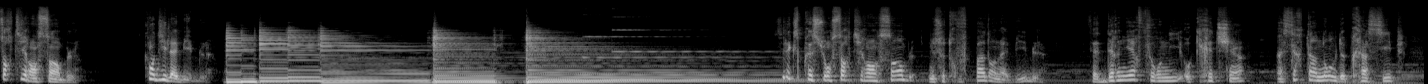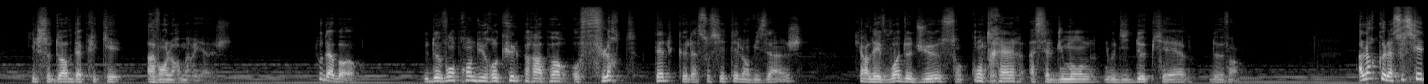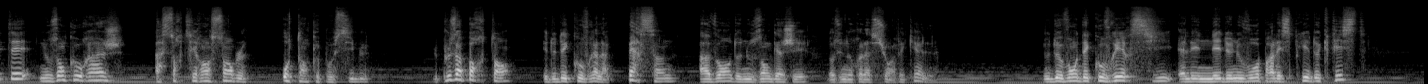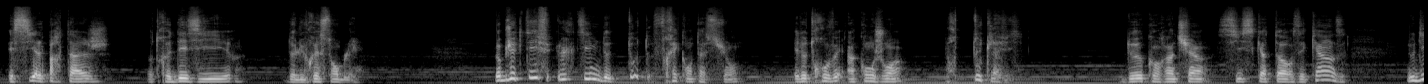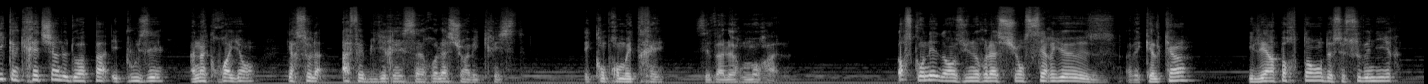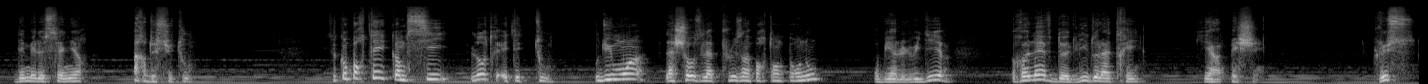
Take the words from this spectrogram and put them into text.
Sortir ensemble, qu'en dit la Bible? Si l'expression sortir ensemble ne se trouve pas dans la Bible, cette dernière fournit aux chrétiens un certain nombre de principes qu'ils se doivent d'appliquer avant leur mariage. Tout d'abord, nous devons prendre du recul par rapport au flirt tel que la société l'envisage, car les voies de Dieu sont contraires à celles du monde, nous dit 2 Pierre de 20. Alors que la société nous encourage à sortir ensemble autant que possible, le plus important est de découvrir la personne avant de nous engager dans une relation avec elle. Nous devons découvrir si elle est née de nouveau par l'Esprit de Christ et si elle partage notre désir de lui ressembler. L'objectif ultime de toute fréquentation est de trouver un conjoint pour toute la vie. 2 Corinthiens 6, 14 et 15 nous dit qu'un chrétien ne doit pas épouser un incroyant car cela affaiblirait sa relation avec Christ et compromettrait ses valeurs morales. Lorsqu'on est dans une relation sérieuse avec quelqu'un, il est important de se souvenir d'aimer le Seigneur par-dessus tout. Se comporter comme si l'autre était tout, ou du moins la chose la plus importante pour nous, ou bien le lui dire, relève de l'idolâtrie qui est un péché. De plus,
